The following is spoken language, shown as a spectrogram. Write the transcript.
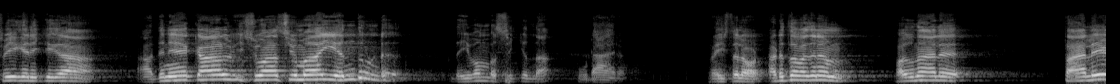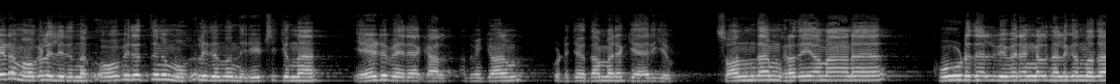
സ്വീകരിക്കുക. അതിനേക്കാൾ വിശ്വാസ്യമായി എന്തുണ്ട്? ദൈവം വസിക്കുന്ന കൂടാരം. ക്രൈസ്തലോൺ അടുത്ത വചനം പതിനാല്. തലയുടെ മുകളിലിരുന്ന് ഗോപുരത്തിന് മുകളിലിരുന്ന് നിരീക്ഷിക്കുന്ന ഏഴുപേരെക്കാൾ അത് മിക്കവാറും കുട്ടിച്ചെറുത്തമ്മരൊക്കെ ആയിരിക്കും. സ്വന്തം ഹൃദയമാണ് കൂടുതൽ വിവരങ്ങൾ നൽകുന്നത്.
